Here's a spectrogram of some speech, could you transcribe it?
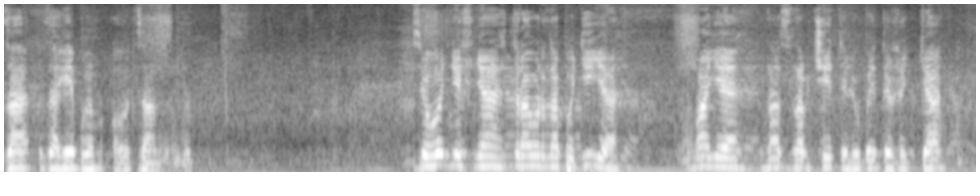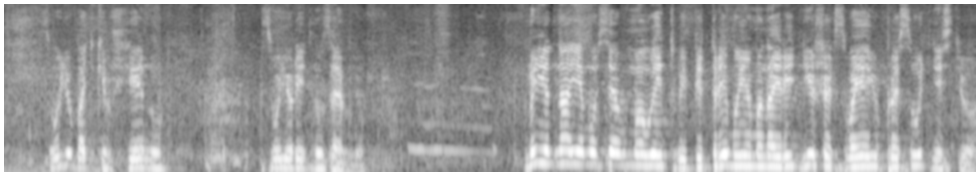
за загиблим Олександром. Сьогоднішня траурна подія має нас навчити любити життя, свою батьківщину, свою рідну землю. Ми єднаємося в молитві, підтримуємо найрідніших своєю присутністю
